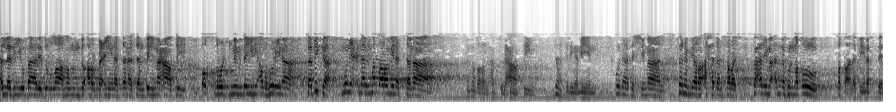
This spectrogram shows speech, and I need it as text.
الذي يبارز الله منذ أربعين سنة بالمعاصي اخرج من بين أظهرنا فبك منعنا المطر من السماء. فنظر العبد العاصي ذات اليمين وذات الشمال فلم يرى أحدا خرج فعلم أنه المطلوب فقال في نفسه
